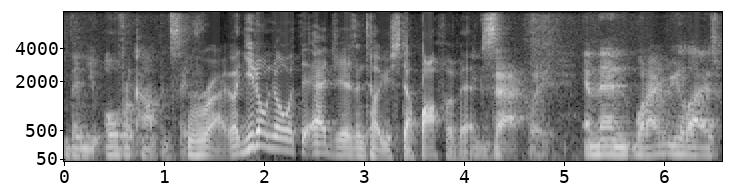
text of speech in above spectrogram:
then you overcompensate. Right. Like you don't know what the edge is until you step off of it. Exactly. And then what I realized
